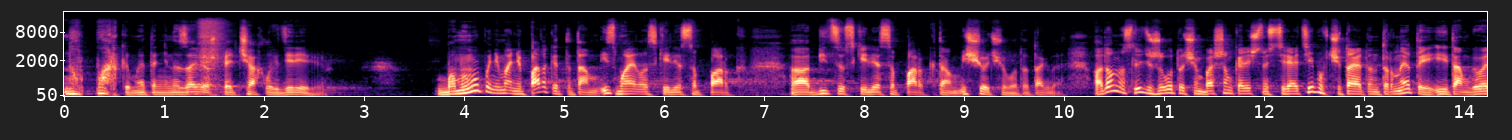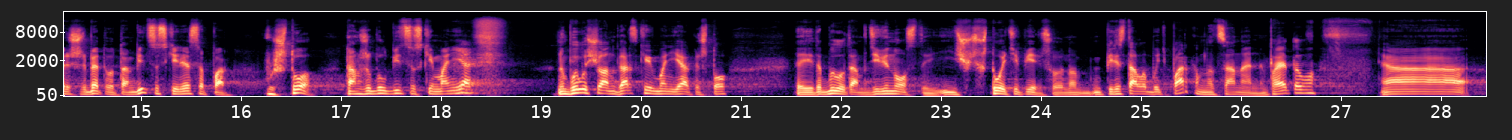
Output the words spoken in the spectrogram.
Но парком это не назовешь, пять чахлых деревьев. По моему пониманию, парк это там Измайловский лесопарк, а, Битцевский лесопарк, там еще чего-то тогда. Потом у нас люди живут очень большим количеством стереотипов, читают интернеты и там говоришь, ребята, вот там Битцевский лесопарк. Вы что? Там же был Битцевский маньяк. Ну, был еще ангарский маньяк, и что? Это было там в 90-е. И что теперь? Что оно перестало быть парком национальным? Поэтому а,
